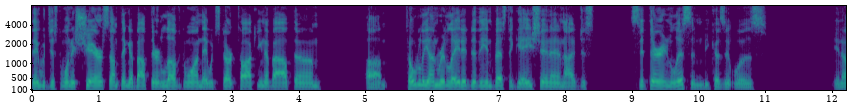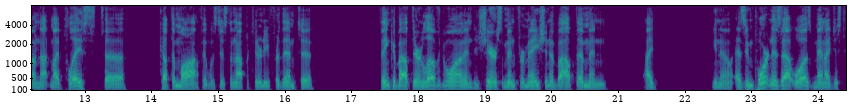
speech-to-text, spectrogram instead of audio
they would just want to share something about their loved one. They would start talking about them, um, totally unrelated to the investigation. And I'd just sit there and listen because it was, you know, not my place to cut them off. It was just an opportunity for them to think about their loved one and to share some information about them. And I you know, as important as that was, man, I just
